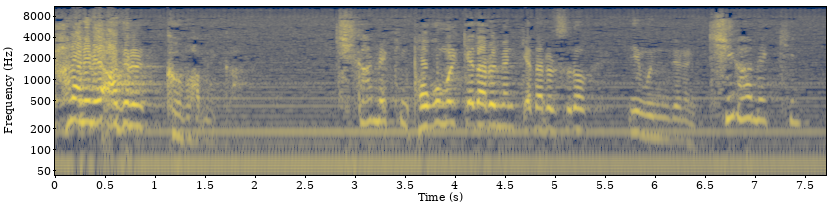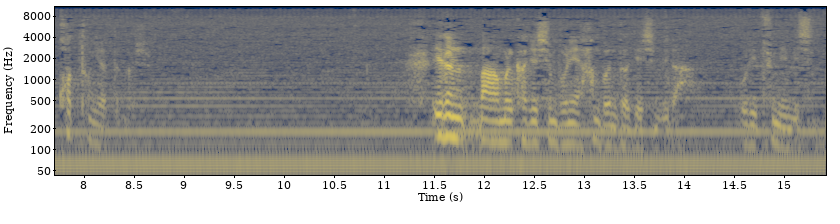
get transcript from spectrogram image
하나님의 아들을 거부합니까? 기가 막힌 복음을 깨달으면 깨달을수록 이 문제는 기가 막힌 고통이었던 것입니다. 이런 마음을 가지신 분이 한 분 더 계십니다. 우리 주님이십니다.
